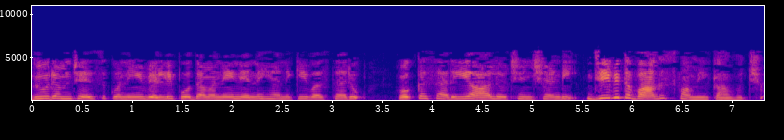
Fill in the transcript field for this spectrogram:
దూరం చేసుకుని వెళ్ళిపోదామనే నిర్ణయానికి వస్తారు. ఒక్కసారి ఆలోచించండి. జీవిత భాగస్వామి కావచ్చు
